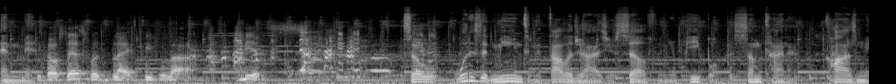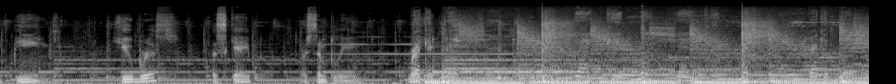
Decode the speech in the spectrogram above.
and myth. Because that's what black people are myths. So, what does it mean to mythologize yourself and your people as some kind of cosmic beings? Hubris, escape, or simply recognition? recognition.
